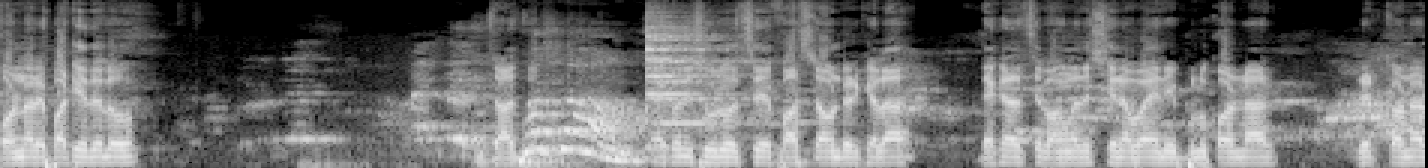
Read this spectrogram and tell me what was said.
কর্নারে পাঠিয়ে দিল। যার এখনই শুরু হচ্ছে ফার্স্ট রাউন্ডের খেলা। দেখা যাচ্ছে বাংলাদেশ সেনাবাহিনী blue corner red corner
